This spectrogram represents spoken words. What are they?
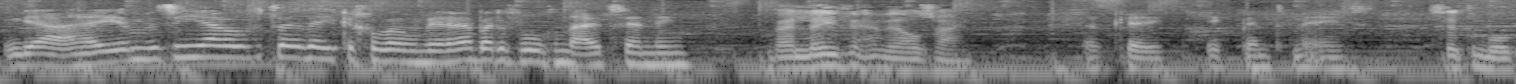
Ja, hey, en we zien jou over twee weken gewoon weer hè, bij de volgende uitzending. Bij leven en welzijn. Oké, ik ben het mee eens. Zet hem op.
